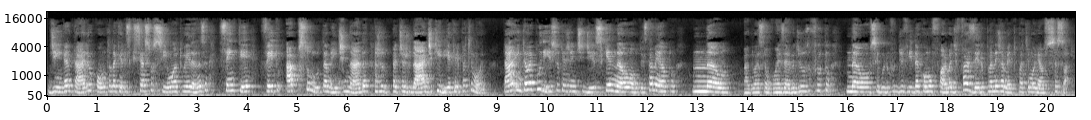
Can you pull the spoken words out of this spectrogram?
de inventário, conta daqueles que se associam à tua herança sem ter feito absolutamente nada para te ajudar a adquirir aquele patrimônio, tá? Então é por isso que a gente diz que não ao testamento, não à doação com reserva de usufruto, não ao seguro de vida como forma de fazer o planejamento patrimonial sucessório.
